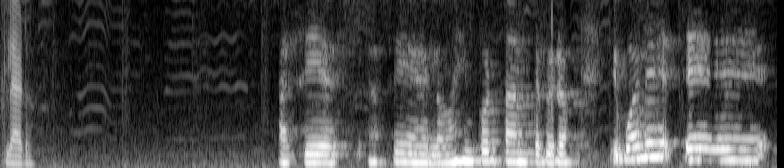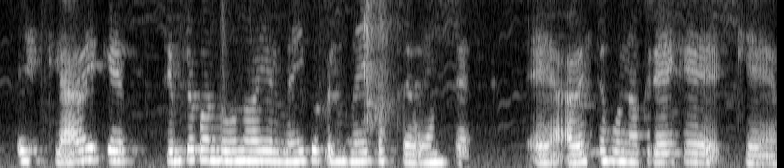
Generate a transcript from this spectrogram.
Claro. Así es, así es, lo más importante, pero igual es, eh, es clave que siempre cuando uno vaya al médico, que los médicos pregunten. Eh, a veces uno cree que, que,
